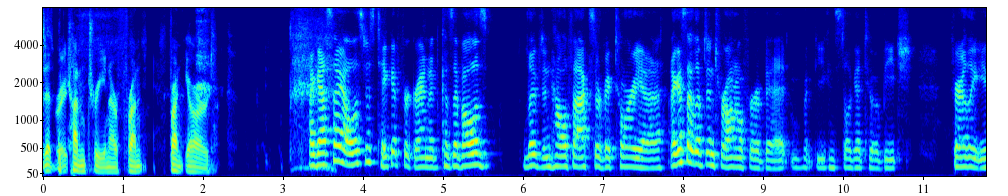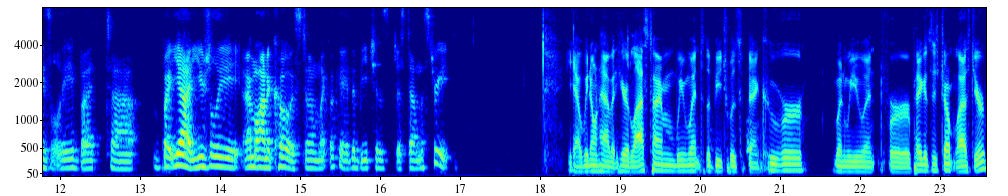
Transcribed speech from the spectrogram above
visit the right? country in our front front yard." I guess I always just take it for granted because I've always lived in Halifax or Victoria. I guess I lived in Toronto for a bit, but you can still get to a beach fairly easily. But uh, but yeah, usually I'm on a coast and I'm like, okay, the beach is just down the street. Yeah, we don't have it here. Last time we went to the beach was Vancouver when we went for Pegasus Jump last year.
